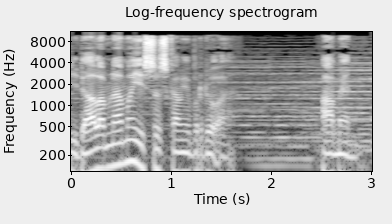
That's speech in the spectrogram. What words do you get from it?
Di dalam nama Yesus kami berdoa. Amin.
